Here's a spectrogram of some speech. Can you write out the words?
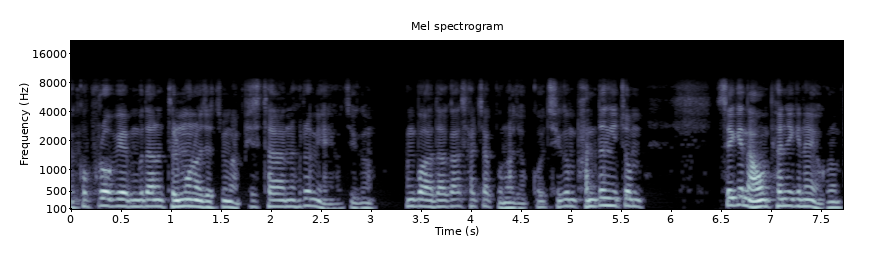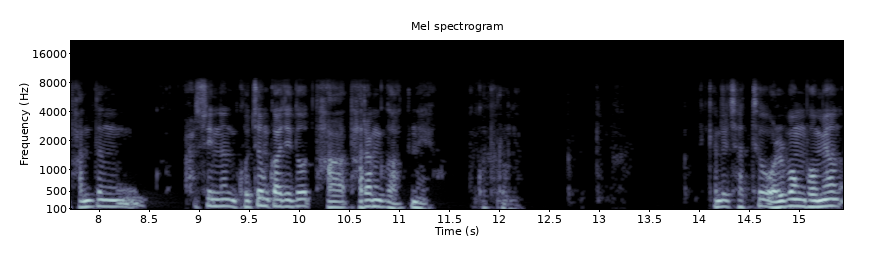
에코프로비보다는 덜 무너졌지만 비슷한 흐름이에요. 지금 횡보하다가 살짝 무너졌고 지금 반등이 좀 세게 나온 편이긴 해요. 그럼 반등 할 수 있는 고점까지도 다 달한 것 같네요. 에코프로는. 캔들 차트 월봉 보면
